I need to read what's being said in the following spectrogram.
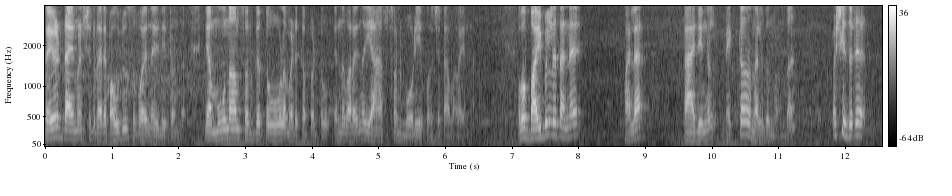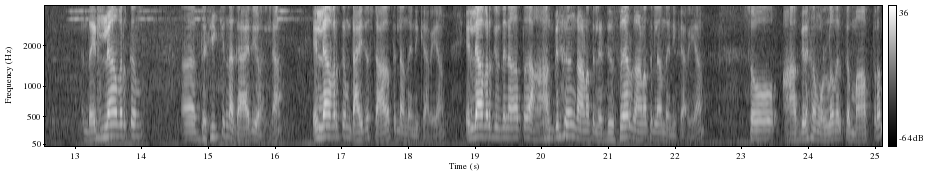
തേർഡ് ഡയമെൻഷൻ വരെ പൗലൂസ് പോയെന്ന് എഴുതിയിട്ടുണ്ട്. ഞാൻ മൂന്നാം സ്വർഗത്തോളം എടുക്കപ്പെട്ടു എന്ന് പറയുന്ന ഈ ആസ്ട്രൽ ബോഡിയെ കുറിച്ചിട്ടാണ് പറയുന്നത്. അപ്പോൾ ബൈബിളിൽ തന്നെ പല കാര്യങ്ങൾ വ്യക്തത നൽകുന്നുണ്ട്. പക്ഷെ ഇതൊരു എന്താ എല്ലാവർക്കും ദഹിക്കുന്ന കാര്യമല്ല. എല്ലാവർക്കും ഡൈജസ്റ്റ് ആകത്തില്ല എന്ന് എനിക്കറിയാം. എല്ലാവർക്കും ഇതിനകത്ത് ആഗ്രഹം കാണത്തില്ല ഡിസയർ കാണത്തില്ല എന്ന് എനിക്കറിയാം. സോ ആഗ്രഹമുള്ളവർക്ക് മാത്രം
